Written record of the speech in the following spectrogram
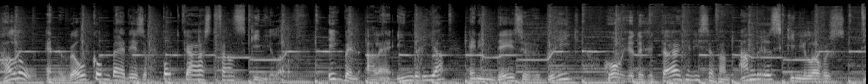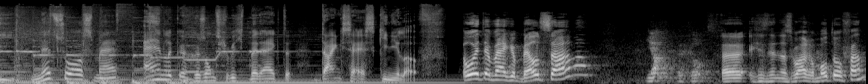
Hallo en welkom bij deze podcast van Skinny Love. Ik ben Alain Indria en in deze rubriek hoor je de getuigenissen van andere Skinny Lovers die, net zoals mij, eindelijk een gezond gewicht bereikten dankzij Skinny Love. Ooit hebben wij gebeld samen? Ja, dat klopt. Uh, je bent een zware motto-fan?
